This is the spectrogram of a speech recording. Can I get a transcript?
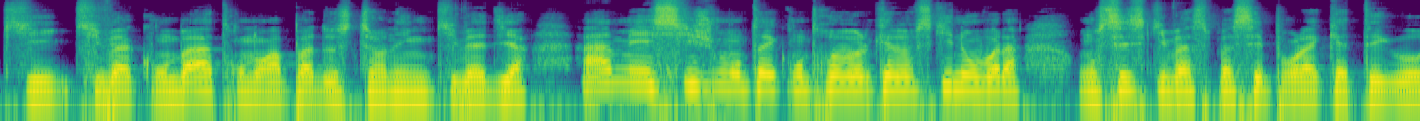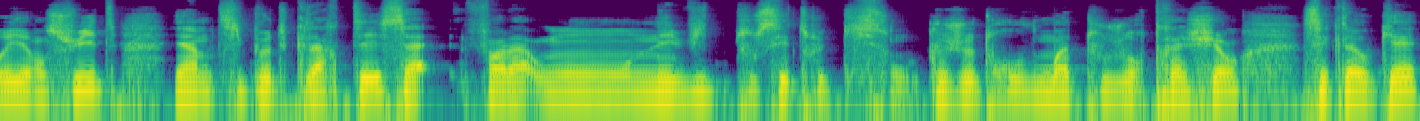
qui, qui va combattre. On n'aura pas de Sterling qui va dire ah mais si je montais contre Volkanovski, non voilà, on sait ce qui va se passer pour la catégorie ensuite. Il y a un petit peu de clarté. Ça, voilà, on évite tous ces trucs qui sont que je trouve moi toujours très chiants. C'est que là, ok, il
